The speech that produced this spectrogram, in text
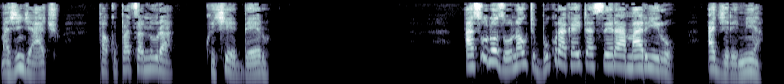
mazhinji acho pakupatsanura kwechihebheru. Asi unozoona kuti bhuku rakaita seramariro ajeremiya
